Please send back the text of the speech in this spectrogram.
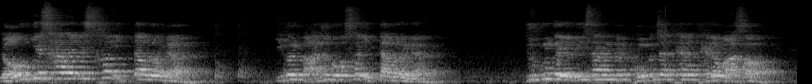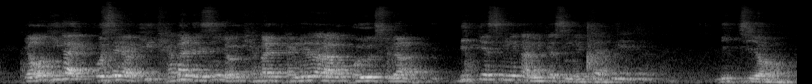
여기에 사람이 서 있다 그러면 이걸 마주보고 서 있다 그러면 누군가 여기 사람들 봉급자태로 데려와서 여기가 보세요. 이 개발됐으니 여기 개발됩니다라고 보여주면 믿겠습니까? 안 믿겠습니까? 믿지요.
